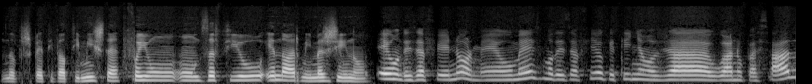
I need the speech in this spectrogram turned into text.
na perspectiva otimista, foi um, um desafio enorme, imagino. É um desafio enorme, é o mesmo desafio que tínhamos já o ano passado.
